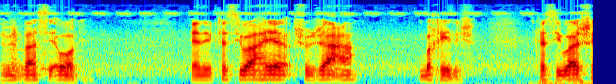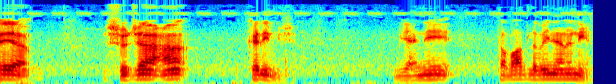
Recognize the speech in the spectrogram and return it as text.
مش باسي اواكي يعني كسي هي شجاعة بخيلش كسي واش هي شجاعة كريمش يعني تضاد لبيننا نية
